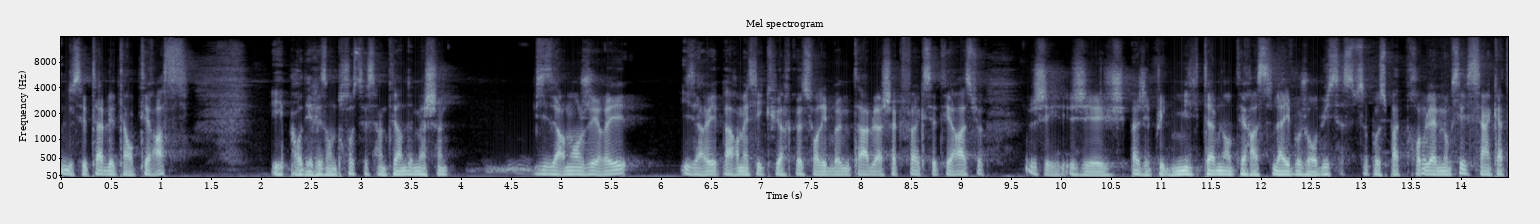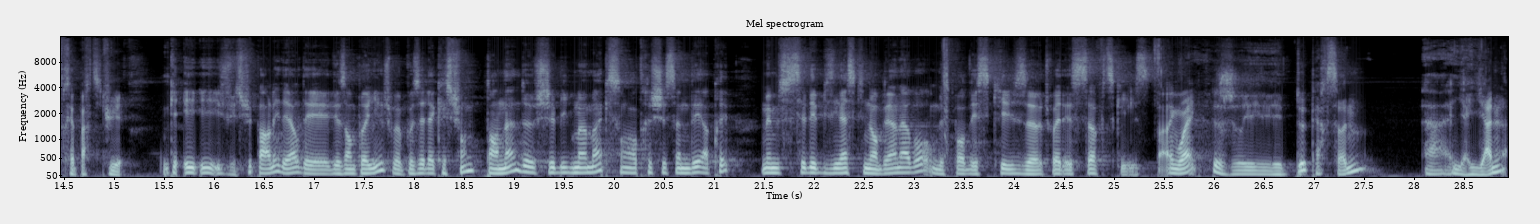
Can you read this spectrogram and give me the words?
de ses tables étaient en terrasse et pour des raisons de process interne de machin bizarrement gérés, ils n'arrivaient pas à remettre les QR codes sur les bonnes tables à chaque fois, etc. Sur j'ai j'ai pas j'ai plus de 1000 tables en terrasse live aujourd'hui, ça se pose pas de problème. Donc c'est c'est un cas très particulier. Et, et je suis parlé d'ailleurs des, des employés, je me posais la question, t'en as de chez Big Mama qui sont rentrés chez Sunday après? Même si c'est des business qui n'ont rien à voir, mais c'est pour des skills, euh, tu vois, des soft skills. par. Ouais, j'ai deux personnes. Euh, Il y a Yann,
